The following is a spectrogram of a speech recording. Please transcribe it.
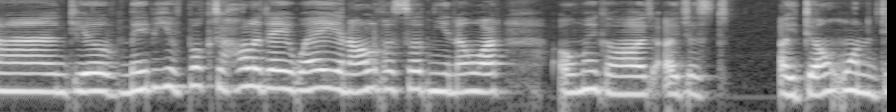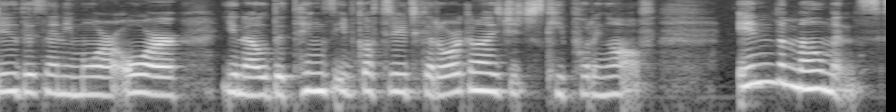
and you've maybe you've booked a holiday away and all of a sudden you know what? Oh my god i just I don't want to do this anymore, or you know, the things you've got to do to get organized, you just keep putting off. In the moments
